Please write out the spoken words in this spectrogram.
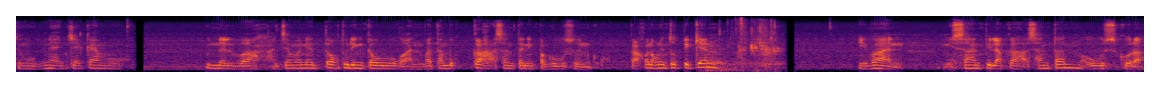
Tungog na, tsaka mo. Bunal ba? Andiyan man yan to ako tuling kabubukan. Ba't ang buka asanta ng pagbubuson ko? Kako na ko ng toothpick yan. Ivan, misan pila ka santan, maubos ko ra.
